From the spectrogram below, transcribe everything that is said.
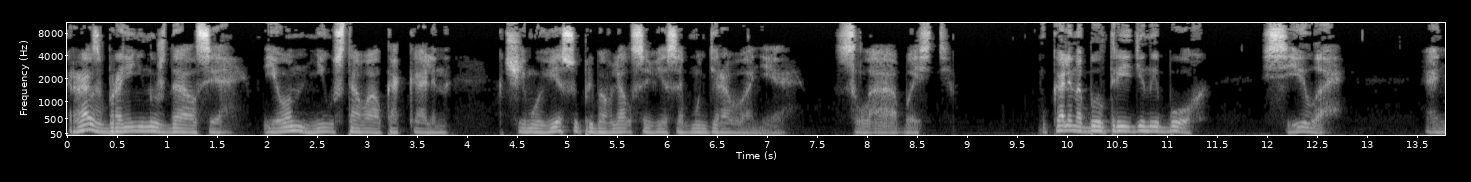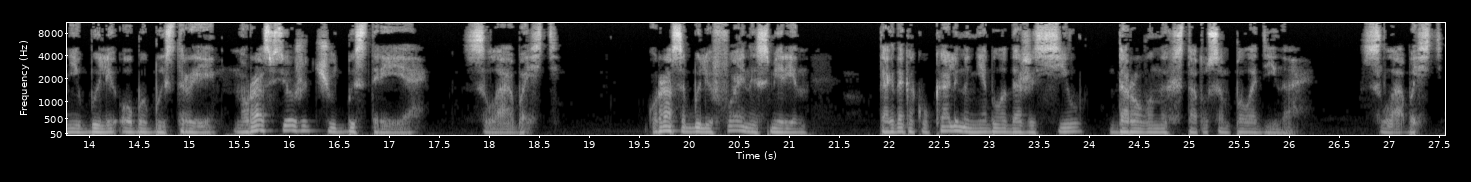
Раз в броне не нуждался, И он не уставал, как Калин, к чему весу прибавлялся вес обмундирования. Слабость. У Калина был триединый бог. Сила. Они были оба быстрые, но раз все же чуть быстрее. Слабость. У раса были Файн и Смирин, тогда как у Калина не было даже сил, дарованных статусом паладина. Слабость.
